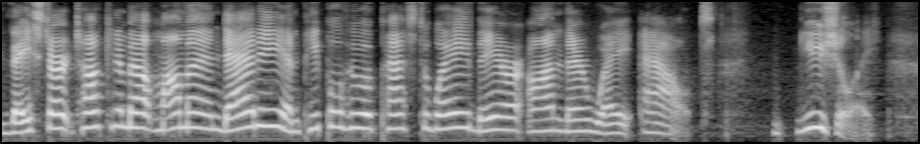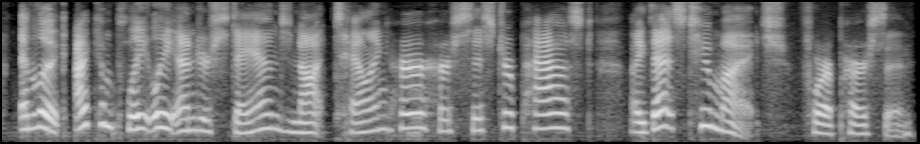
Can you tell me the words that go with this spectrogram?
they start talking about mama and daddy and people who have passed away, they are on their way out, usually. And look, I completely understand not telling her her sister passed. Like, that's too much for a person.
